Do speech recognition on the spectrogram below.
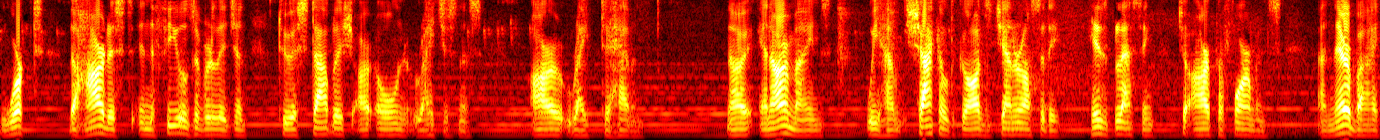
worked the hardest in the fields of religion to establish our own righteousness, our right to heaven. Now, in our minds, we have shackled God's generosity, His blessing, to our performance, and thereby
